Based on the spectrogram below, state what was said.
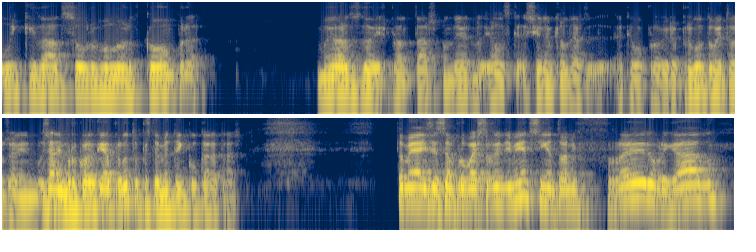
liquidado sobre o valor de compra maior dos dois. Pronto, está a responder. Ele cheira que ele deve, acabou por ouvir a pergunta, ou então já nem, já nem me recordo que é a pergunta, depois também tem que colocar atrás. Também há isenção por baixo rendimento. Sim, António Ferreira, obrigado.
